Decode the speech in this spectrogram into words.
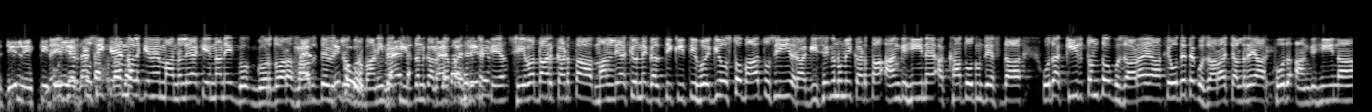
ਜੇ ਲਿਖ ਕੇ ਕੋਈ ਫਿਰ ਤੁਸੀਂ ਕਰਦਾ ਕਹਿਣ ਨਾਲ ਕਿਵੇਂ ਮੰਨ ਲਿਆ ਕਿ ਇਹਨਾਂ ਨੇ ਗੁਰਦੁਆਰਾ ਸਾਹਿਬ ਦੇ ਵਿੱਚੋਂ ਗੁਰਬਾਣੀ ਦਾ ਕੀਰਤਨ ਤਾਂ ਪੈਸੇ ਚੱਕੇ ਆ। ਸੇਵਾਦਾਰ ਕੱਢਤਾ ਮੰਨ ਲਿਆ ਕਿ ਉਹਨੇ ਗਲਤੀ ਕੀਤੀ ਹੋਏਗੀ। ਉਸ ਤੋਂ ਬਾਅਦ ਤੁਸੀਂ ਰਾਗੀ ਸਿੰਘ ਨੂੰ ਵੀ ਕੱਢਤਾ ਅੰਗਹੀਨ ਹੈ ਅੱਖਾਂ ਤੋਂ ਉਹਨੂੰ ਦਿਸਦਾ। ਉਹਦਾ ਕੀਰਤਨ ਤੋਂ ਗੁਜ਼ਾਰਾ ਆ ਤੇ ਉਹਦੇ ਤੇ ਗੁਜ਼ਾਰਾ ਚੱਲ ਰਿਹਾ। ਖੁਦ ਅੰਗਹੀਨ ਆ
